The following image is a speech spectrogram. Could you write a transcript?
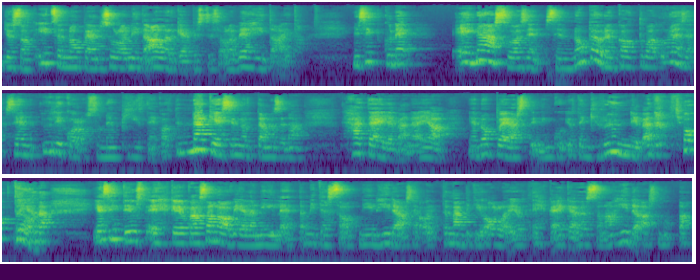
jos sä oot itse nopea, niin sulla on niitä allergiapisteessä olevia hitaita. Niin sitten kun ne ei näe sua sen, sen nopeuden kautta, vaan yleensä sen ylikorostuneen piirteen kautta, ne näkee sinut tämmöisenä hätäilevänä ja, ja nopeasti niin kuin jotenkin rynnivänä johtajana. Joo. Ja sitten just ehkä joka sanoo vielä niille, että miten sä oot niin hidas ja tämä piti olla jo, ehkä ei käytä sanaa hidas, mutta,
